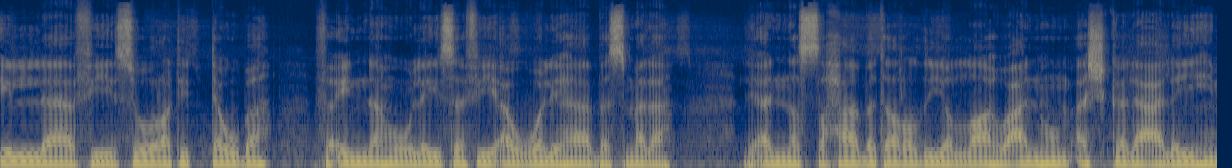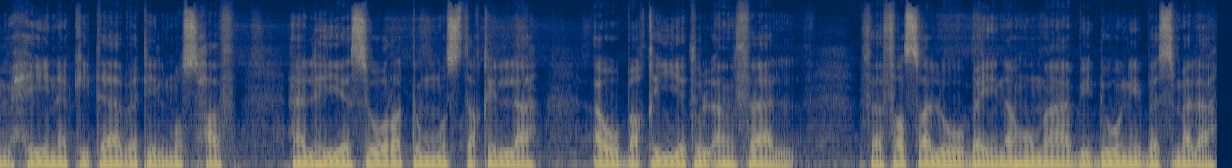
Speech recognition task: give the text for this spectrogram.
إلا في سورة التوبة فإنه ليس في أولها بسملة لأن الصحابة رضي الله عنهم أشكل عليهم حين كتابة المصحف هل هي سورة مستقلة أو بقية الأنفال ففصلوا بينهما بدون بسملة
